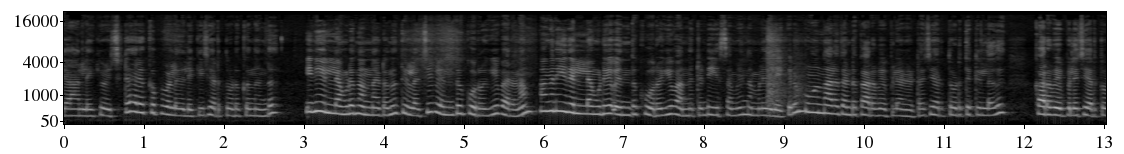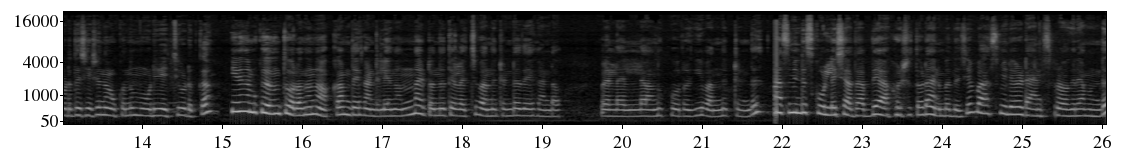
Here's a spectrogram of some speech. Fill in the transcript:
ജാറിലേക്ക് ഒഴിച്ചിട്ട് അരക്കപ്പ് വെള്ളത്തിലേക്ക് ചേർത്ത് കൊടുക്കുന്നുണ്ട്. ഇനി എല്ലാം കൂടി നന്നായിട്ടൊന്ന് തിളച്ച് വെന്ത് കുറുകി വരണം. അങ്ങനെ ഇതെല്ലാം കൂടി വെന്ത് കുറുകി വന്നിട്ടുണ്ട്. ഈ സമയം നമ്മൾ ഇതിലേക്ക് ഒരു മൂന്ന് നാല് തണ്ട് കറിവേപ്പിലാണ് കേട്ടോ ചേർത്ത് കൊടുത്തിട്ടുള്ളത്. കറിവേപ്പില ചേർത്ത് കൊടുത്ത ശേഷം നമുക്കൊന്ന് മൂടി വെച്ച് കൊടുക്കാം. ഇനി നമുക്കിതൊന്ന് തുറന്ന് നോക്കാം. ദേ കണ്ടില്ലേ നന്നായിട്ടൊന്ന് തിളച്ച് വന്നിട്ടുണ്ട്. ദേ കണ്ടോ? വെള്ളം എല്ലാം ഒന്ന് കുറുകി വന്നിട്ടുണ്ട്. ബാസ്മിന്റെ സ്കൂളിലെ ശതാബ്ദി ആഘോഷത്തോടനുബന്ധിച്ച് ബാസ്മിന്റെ ഒരു ഡാൻസ് പ്രോഗ്രാം ഉണ്ട്.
